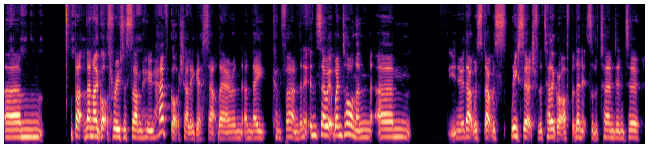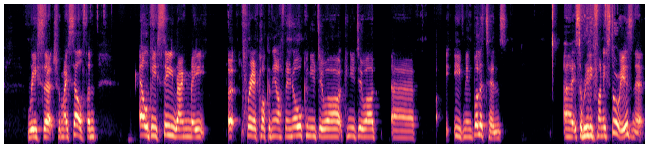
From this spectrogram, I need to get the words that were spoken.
Um, but then I got through to some who have got chalet guests out there, and and they confirmed, and it, and so it went on, and um, you know that was that was research for the Telegraph, but then it sort of turned into research for myself, and LBC rang me at three o'clock in the afternoon. Oh, can you do our can you do our uh, evening bulletins? Uh, it's a really funny story, isn't it?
